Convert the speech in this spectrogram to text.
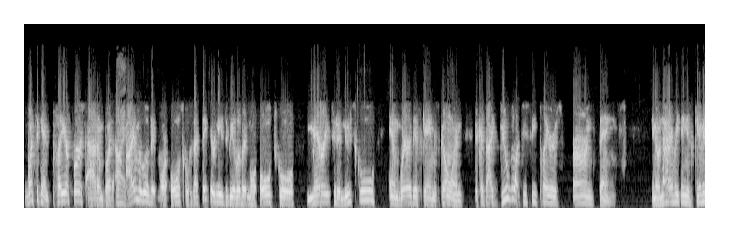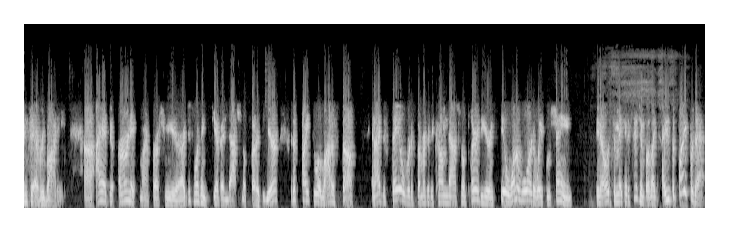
once again, player first, Adam. But Right. I am a little bit more old school because I think there needs to be a little bit more old school married to the new school and where this game is going because I do want to see players earn things. You know, not everything is given to everybody. Uh, I had to earn it my freshman year. I just wasn't given National Player of the Year. I had to fight through a lot of stuff, and I had to stay over the summer to become National Player of the Year and steal one award away from Shane. You know, to make a decision. But like, I used to fight for that.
